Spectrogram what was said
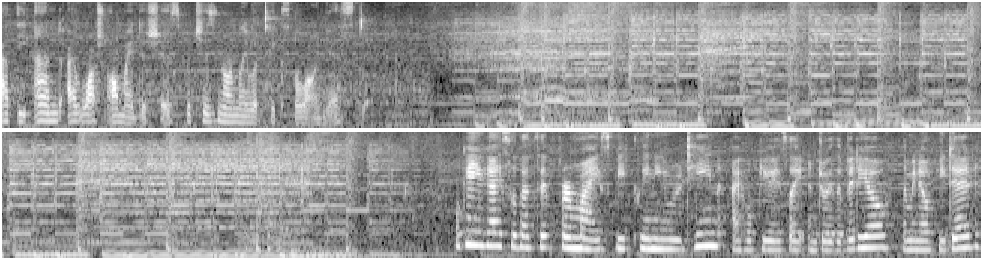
at the end I wash all my dishes, which is normally what takes the longest. Okay you guys, so that's it for my speed cleaning routine. I hope you guys like enjoy the video. Let me know if you did.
